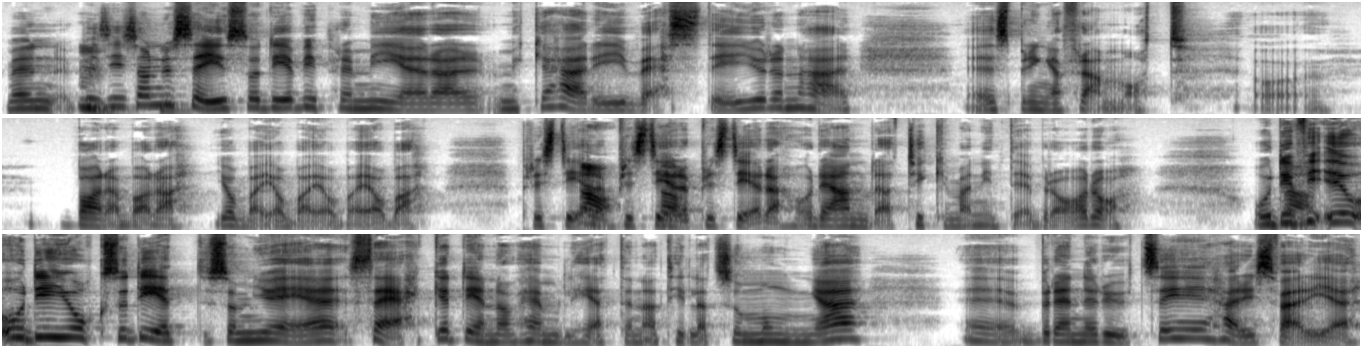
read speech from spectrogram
Men precis som du säger så det vi premierar mycket här i väst är ju den här eh, springa framåt. Och bara, bara jobba, jobba, jobba, jobba. Prestera, Ja, prestera, ja. prestera. Och det andra tycker man inte är bra då. Och det, Ja, och det är ju också det som ju är säkert en av hemligheterna till att så många eh, bränner ut sig här i Sverige.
